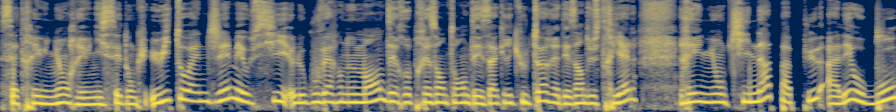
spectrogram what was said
Cette réunion réunissait donc huit ONG, mais aussi le gouvernement, des représentants des agriculteurs et des industriels. Réunion qui n'a pas pu aller au bout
